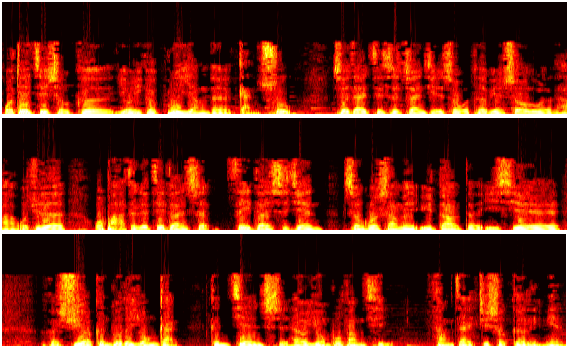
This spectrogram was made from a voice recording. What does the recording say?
我对这首歌有一个不一样的感触，所以在这次专辑的时候，我特别收录了它。我觉得我把这个这段生这一段时间生活上面遇到的一些和需要更多的勇敢、跟坚持，还有永不放弃。放在这首歌里面，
